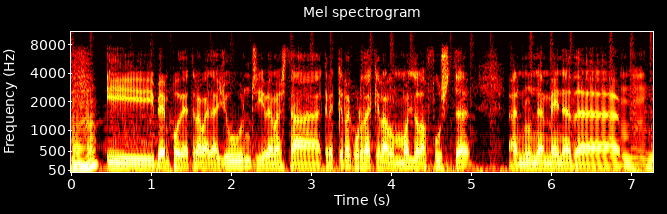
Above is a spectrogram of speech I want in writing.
Uh -huh. I vam poder treballar junts i vam estar... Crec que recordar que era el moll de la fusta, en una mena de, mm,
